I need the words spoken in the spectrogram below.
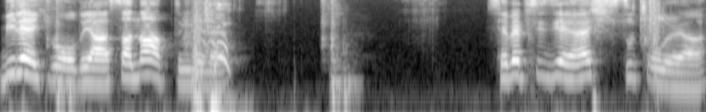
Bilek mi oldu ya? Sen ne yaptın gene? Sebepsiz diye her şey suç oluyor ya.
